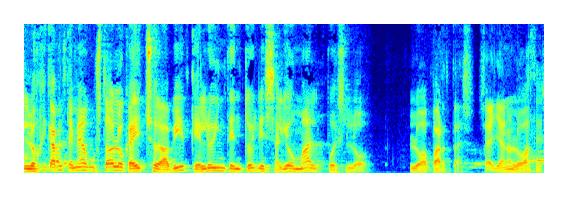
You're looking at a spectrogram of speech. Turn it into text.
lógicamente me ha gustado lo que ha dicho David, que él lo intentó y le salió mal, pues lo, lo apartas. O sea, ya no lo haces.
